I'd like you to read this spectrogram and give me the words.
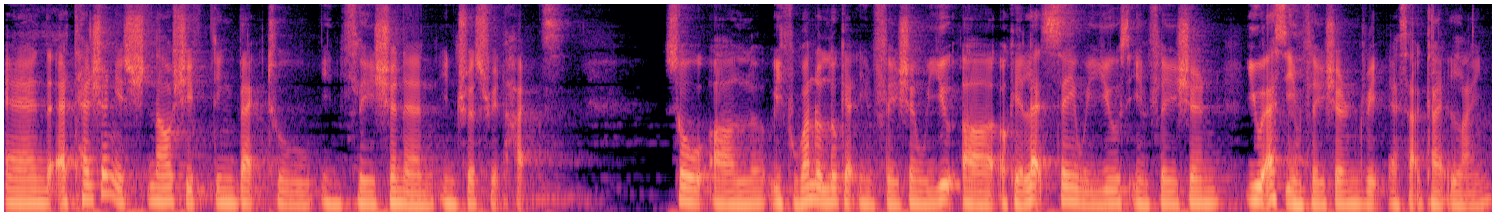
And the attention is now shifting back to inflation and interest rate hikes. So, uh, if we want to look at inflation, we use, uh, okay, let's say we use inflation, US inflation rate as a guideline.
